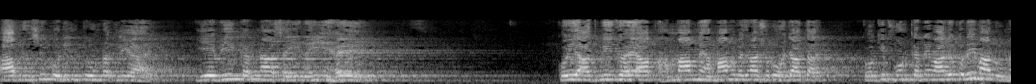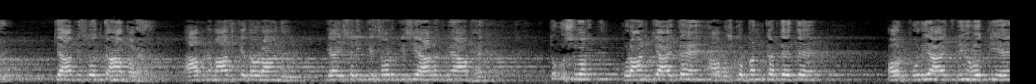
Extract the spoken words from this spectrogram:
آپ نے اسی کو رنگ ٹون رکھ لیا ہے۔ یہ بھی کرنا صحیح نہیں ہے۔ کوئی آدمی جو ہے آپ ہمام میں ہمام میں بجنا شروع ہو جاتا ہے کیونکہ فون کرنے والے کو نہیں معلوم ہے کہ آپ اس وقت کہاں پر ہیں۔ آپ نماز کے دوران ہیں یا اس طریقے سے اور کسی حالت میں آپ ہیں۔ تو اس وقت قرآن کی آیتیں ہیں، آپ اس کو بند کر دیتے ہیں اور پوری آیت نہیں ہوتی ہے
